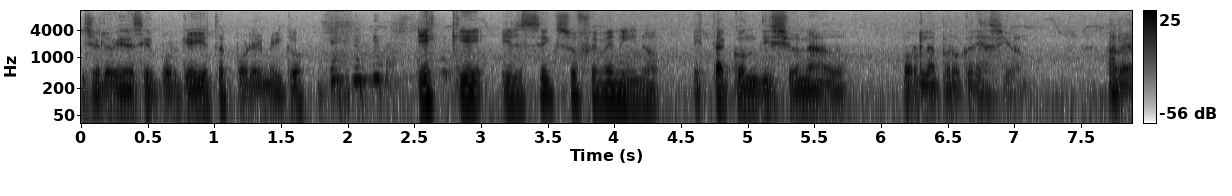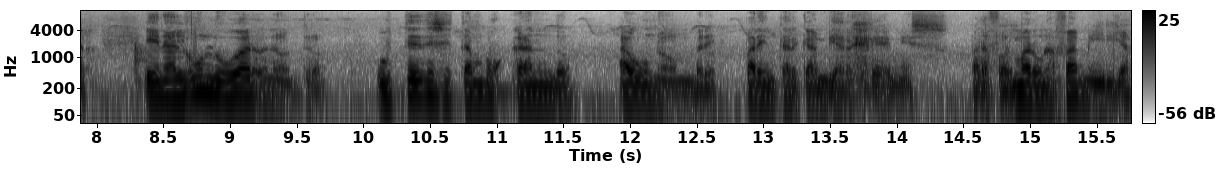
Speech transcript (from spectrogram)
Y yo les voy a decir por qué, y esto es polémico. Es que el sexo femenino está condicionado por la procreación. A ver, en algún lugar o en otro, ustedes están buscando a un hombre para intercambiar genes, para formar una familia.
